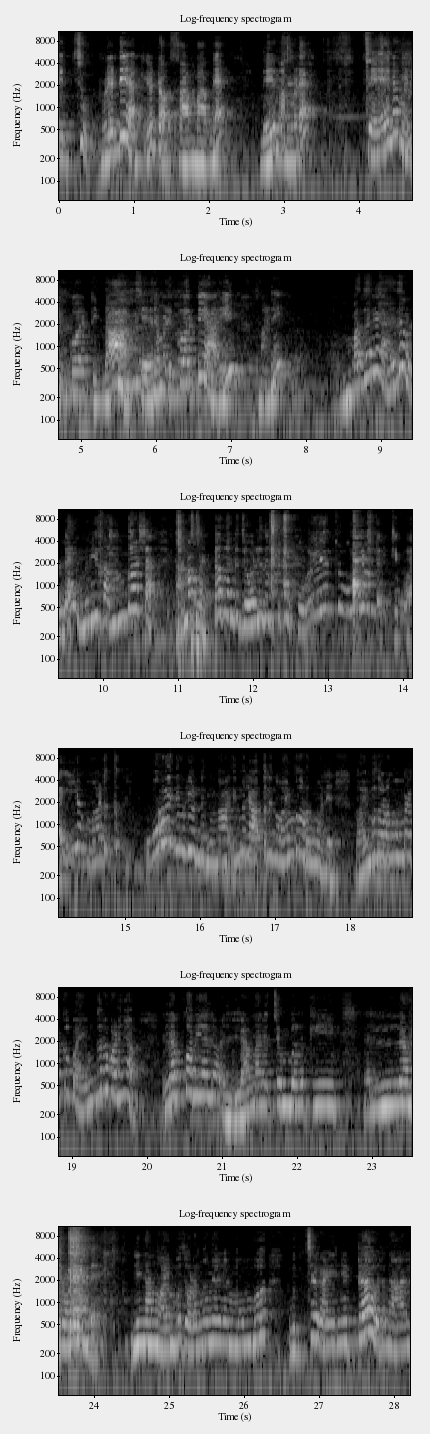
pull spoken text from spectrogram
വെച്ചു റെഡിയാക്കി കേട്ടോ സാമ്പാറിനെ. ദേ നമ്മുടെ ചേന മെഴുക്കോരട്ടി ഇതാ ചേന മെഴുക്കോരട്ടി ആയി മണി ഒമ്പതര ആയതേ ഉള്ളേ. ഇന്ന് നീ സന്തോഷ. കാരണം പെട്ടെന്ന് എന്റെ ജോലി നിർത്തിട്ട് കുറെ ജോലിയുണ്ട്. എനിക്ക് വയ്യ മടുത്ത്. കുറെ ജോലിയുണ്ട് ഇന്ന് രാത്രി നോയമ്പ് തുടങ്ങുമല്ലേ നോയമ്പ് തുടങ്ങുമ്പോഴൊക്കെ ഭയങ്കര പണിയാ. എല്ലാവർക്കും അറിയാലോ എല്ലാം നനച്ചും പെറുക്കി എല്ലാം തുടങ്ങണ്ടേ? ഇനി ഞാൻ നോയമ്പ് തുടങ്ങുന്നതിന് മുമ്പ് ഉച്ച കഴിഞ്ഞിട്ട് ഒരു നാല്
